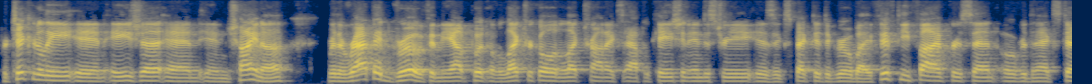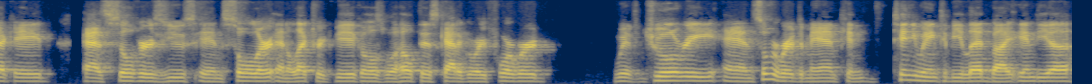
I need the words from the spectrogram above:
particularly in Asia and in China, where the rapid growth in the output of electrical and electronics application industry is expected to grow by 55% over the next decade as silver's use in solar and electric vehicles will help this category forward with jewelry and silverware demand continuing to be led by India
